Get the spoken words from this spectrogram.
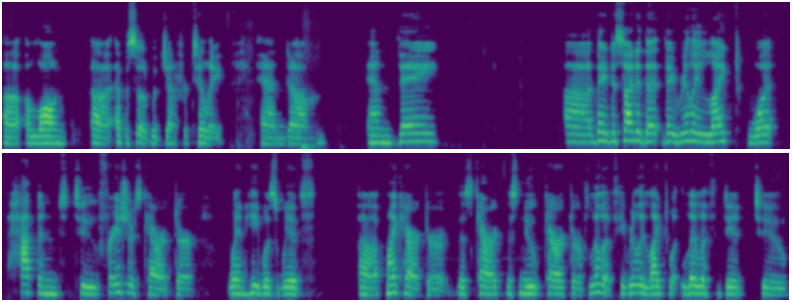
a, a long uh, episode with Jennifer Tilly, and um, and they uh, they decided that they really liked what happened to Frasier's character when he was with uh, my character, this character, this new character of Lilith. He really liked what Lilith did to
